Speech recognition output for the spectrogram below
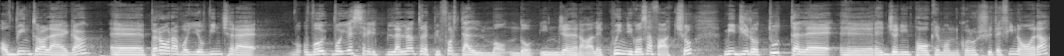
ho vinto la lega, eh, però ora voglio vincere. vo- Voglio essere l'allenatore più forte al mondo in generale. Quindi, cosa faccio? Mi giro tutte le eh, regioni Pokémon conosciute finora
